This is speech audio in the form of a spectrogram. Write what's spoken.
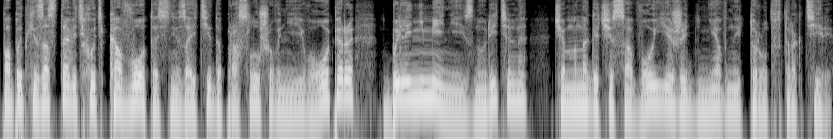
Попытки заставить хоть кого-то снизойти до прослушивания его оперы были не менее изнурительны, чем многочасовой ежедневный труд в трактире.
